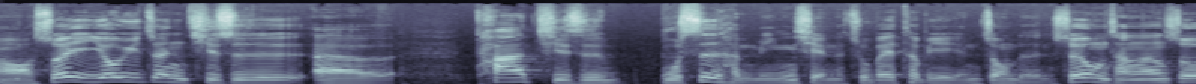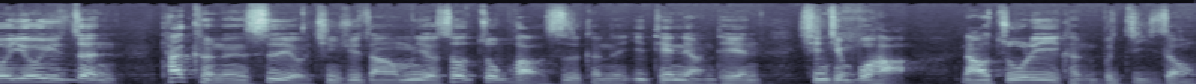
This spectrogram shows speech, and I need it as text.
哦，所以忧郁症其实呃，它其实不是很明显的，除非特别严重的人。所以我们常常说，忧郁症它可能是有情绪障碍。我们有时候做不好事，可能一天两天心情不好。然后注意力可能不集中，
